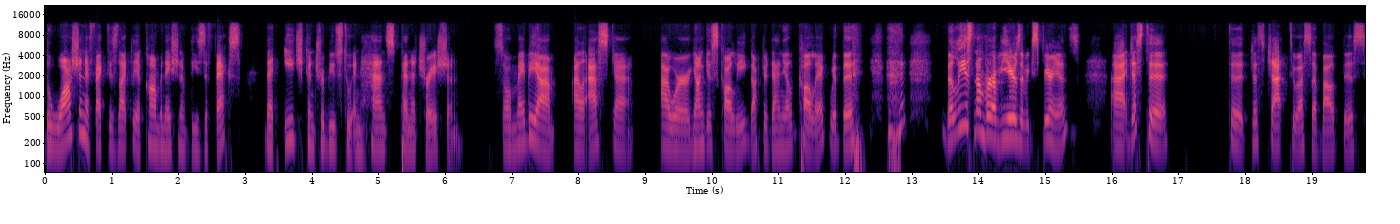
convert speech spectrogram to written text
The wash-in effect is likely a combination of these effects that each contributes to enhanced penetration. So maybe um, I'll ask uh, our youngest colleague, Dr. Daniel Kollek, with the the least number of years of experience, uh, just to to just chat to us about this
